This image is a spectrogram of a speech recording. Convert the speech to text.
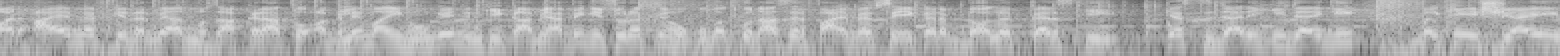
और आईएमएफ के दरमियान मुजाकर तो अगले माह ही होंगे, जिनकी कामयाबी की सूरत में हुकूमत को न सिर्फ़ आईएमएफ से एक अरब डॉलर कर्ज की किस्त जारी की जाएगी, बल्कि एशियाई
